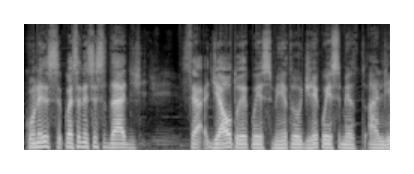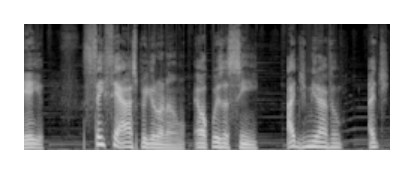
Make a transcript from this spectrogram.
com, essa necessidade de, auto-reconhecimento ou de reconhecimento alheio, sem ser Asperger ou não, é uma coisa assim, admirável, ad,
